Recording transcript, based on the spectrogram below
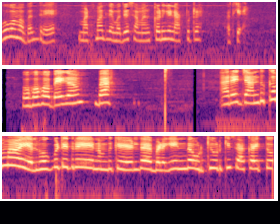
ಭೂಬಮ್ಮ ಬಂದರೆ ಮಟ್ಟ ಮೊದಲೇ ಮದುವೆ ಸಾಮಾನು ಕಣ್ಗಿಣ್ ಹಾಕ್ಬಿಟ್ರೆ ಅದಕ್ಕೆ ಓಹೋಹೋ ಬೇಗ ಬಾ. ಅರೆ ಜಾಂದುಕಮ್ಮ, ಎಲ್ಲಿ ಹೋಗ್ಬಿಟ್ಟಿದ್ರಿ? ನಮ್ದು ಕೇಳ್ದೆ, ಬೆಳಗ್ಗೆಯಿಂದ ಹುಡುಕಿ ಹುಡುಕಿ ಸಾಕಾಯ್ತು.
